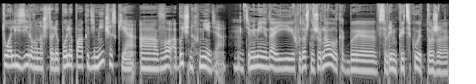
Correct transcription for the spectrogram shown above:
интеллектуализировано, что ли, более по-академически а, в обычных медиа. Тем не менее, да, и художественный журнал как бы все время критикует тоже.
